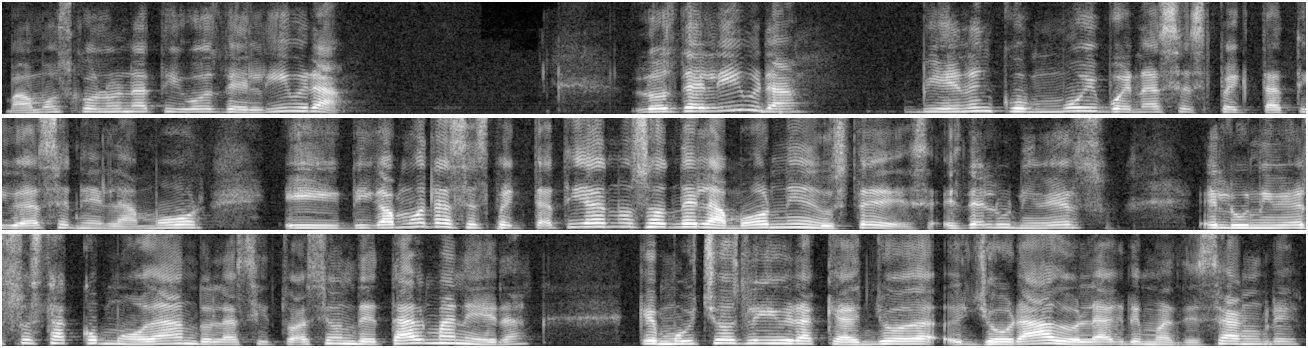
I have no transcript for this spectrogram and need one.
Vamos con los nativos de Libra. Los de Libra vienen con muy buenas expectativas en el amor y digamos las expectativas no son del amor ni de ustedes, es del universo. El universo está acomodando la situación de tal manera que muchos Libra que han llorado lágrimas de sangre,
